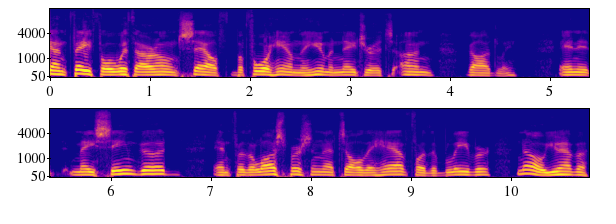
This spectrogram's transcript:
unfaithful with our own self before Him, the human nature, it's ungodly. And it may seem good, and for the lost person, that's all they have. For the believer, no, you have a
